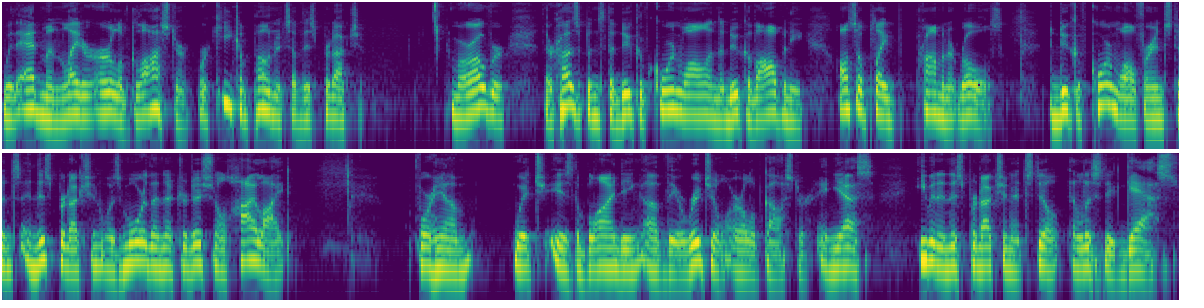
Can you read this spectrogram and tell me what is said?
with Edmund, later Earl of Gloucester, were key components of this production. Moreover, their husbands, the Duke of Cornwall and the Duke of Albany, also played prominent roles. The Duke of Cornwall, for instance, in this production was more than a traditional highlight for him, which is the blinding of the original Earl of Gloucester. And yes, even in this production, it still elicited gasps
